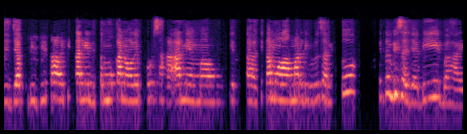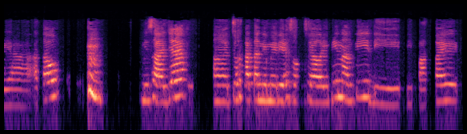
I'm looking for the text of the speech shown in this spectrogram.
jejak digital kita nih ditemukan oleh perusahaan yang mau kita kita mau lamar di perusahaan itu itu bisa jadi bahaya. Atau bisa aja uh, curhatan di media sosial ini nanti dipakai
